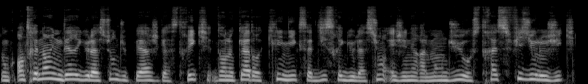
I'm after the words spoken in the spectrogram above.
Donc, entraînant une dérégulation du pH gastrique, dans le cadre clinique, cette dysrégulation est généralement due au stress physiologique,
